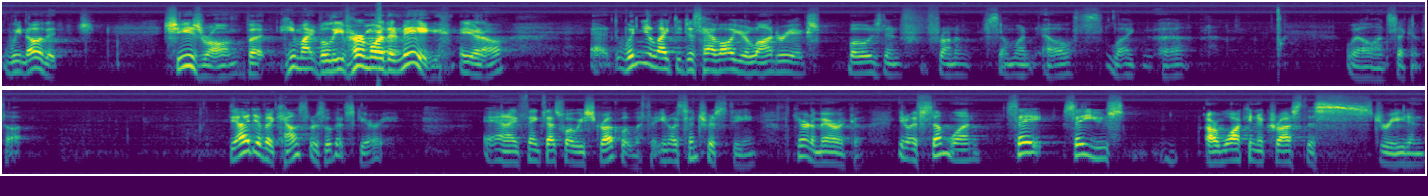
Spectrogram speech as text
we know that she's wrong, but he might believe her more than me, you know. And wouldn't you like to just have all your laundry exposed in front of someone else like that? Well, on second thought. The idea of a counselor is a little bit scary. And I think that's why we struggle with it. You know, it's interesting here in America. You know, if someone, say, say you are walking across the street and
